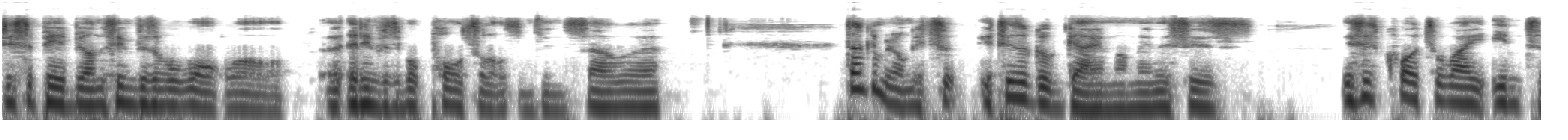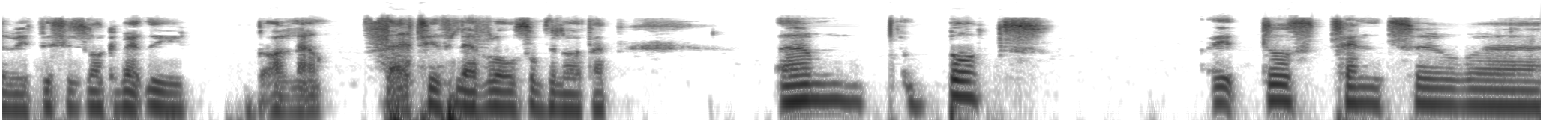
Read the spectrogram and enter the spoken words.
disappeared beyond this invisible wall or an invisible portal or something. So uh, don't get me wrong, it's a, it is a good game. I mean, this is this is quite a way into it. This is like about the, I don't know, 30th level or something like that. Um, but it does tend to uh,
